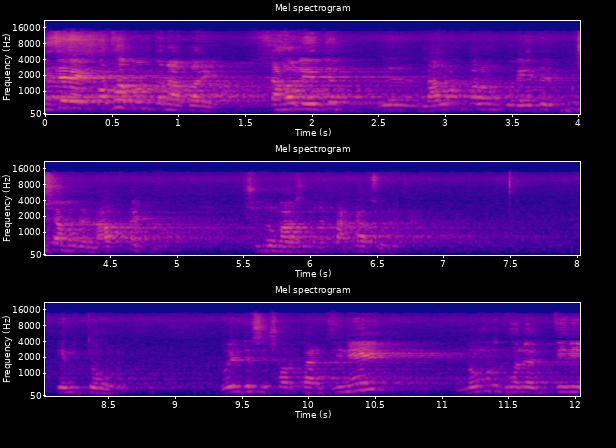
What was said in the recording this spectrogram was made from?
নিজেরাই কথা বলতে না পারে, তাহলে এদের লালন পালন করে এদের পুষে আমাদের লাভটা কি? শুধু মাঝে মাঝে টাকা চলে যায়। কিন্তু ওই দেশে সরকার যিনি নমরুদ হলেন, তিনি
